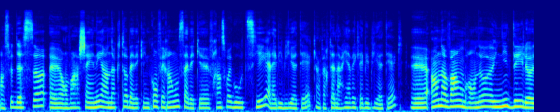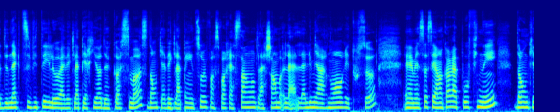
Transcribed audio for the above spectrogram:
Ensuite de ça, euh, on va enchaîner en octobre avec une conférence avec euh, François Gauthier à la bibliothèque, en partenariat avec la bibliothèque. Euh, en novembre, on a une idée d'une activité avec la période Cosmos, donc avec la peinture phosphorescente, la, chambre, la, lumière noire et tout ça. Mais ça, c'est encore à peaufiner. Donc,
